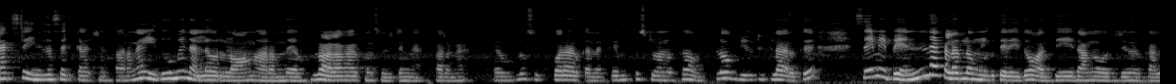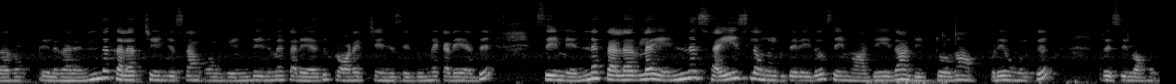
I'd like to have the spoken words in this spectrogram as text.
நெக்ஸ்ட்டு இந்த செட் கலெக்ஷன் பாருங்கள் இதுவுமே நல்ல ஒரு லாங் ஆரம் தான். எவ்வளோ அழகாக இருக்குன்னு சொல்லிட்டுங்க பாருங்கள் எவ்வளோ சூப்பராக இருக்குது அந்த கெம்பு ஸ்டோனுக்கு அவ்வளோ பியூட்டிஃபுல்லாக இருக்குது சேம் இப்போ என்ன கலரில் உங்களுக்கு தெரியுதோ அதே தாங்க ஒரிஜினல் கலரும் இதில் வேறு எந்த கலர் சேஞ்சஸ்லாம் உங்களுக்கு எந்த இதுவுமே கிடையாது. ப்ராடக்ட் சேஞ்சஸ் எதுவுமே கிடையாது. சேம் என்ன கலரில் என்ன சைஸில் உங்களுக்கு தெரியுதோ சேம் அதே தான் டிட்டோ தான். அப்படியே உங்களுக்கு ரிசீவ் ஆகும்.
